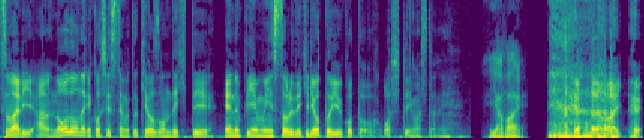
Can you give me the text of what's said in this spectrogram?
つまりあのノードのエコシステムと共存できて NPM インストールできるよということを知っていましたね。やばい。やばい。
